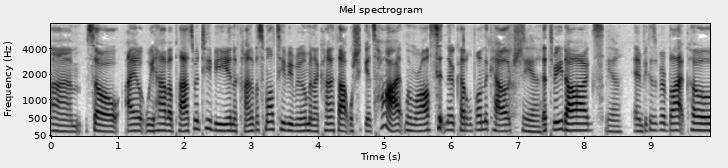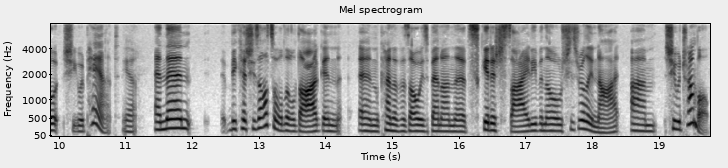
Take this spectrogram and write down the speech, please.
Um, so I we have a plasma TV in a kind of a small TV room, and I kind of thought, well, she gets hot when we're all sitting there cuddled on the couch. Yeah. The three dogs, Yeah. and because of her black coat, she would pant. Yeah. And then because she's also a little dog and and kind of has always been on the skittish side, even though she's really not, um, she would tremble.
